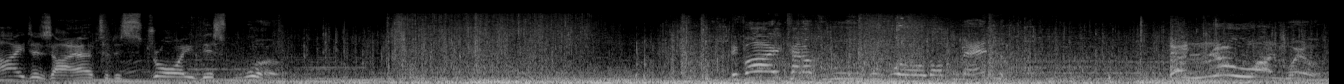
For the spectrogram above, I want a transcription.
I desire to destroy this world. If I cannot rule the world of men, then no one will!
